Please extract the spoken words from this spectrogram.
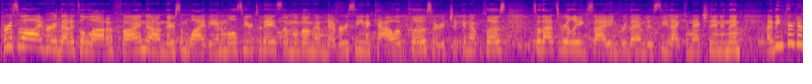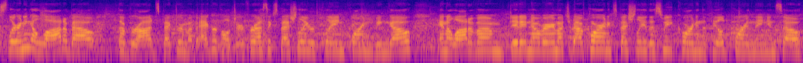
First of all, I've heard that it's a lot of fun. Um, there's some live animals here today. Some of them have never seen a cow up close or a chicken up close. So that's really exciting for them to see that connection. And then I think they're just learning a lot about the broad spectrum of agriculture. For us especially, we're playing corn bingo. And a lot of them didn't know very much about corn, especially the sweet corn and the field corn thing. And so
